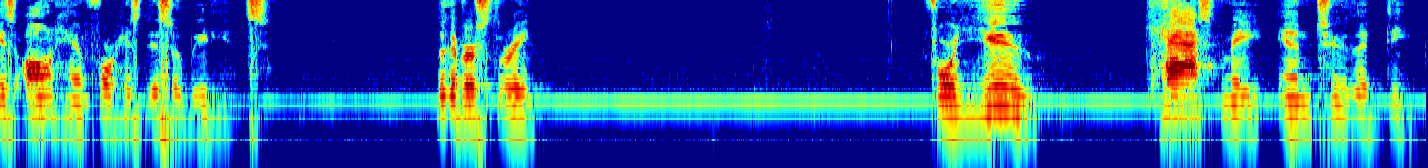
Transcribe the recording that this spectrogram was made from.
is on him for his disobedience. Look at verse 3. For you cast me into the deep,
